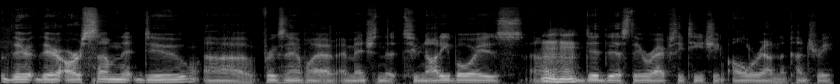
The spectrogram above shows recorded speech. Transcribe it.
There there are some that do. Uh, for example I, I mentioned that Two Knotty Boys uh, did this. They were actually teaching all around the country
